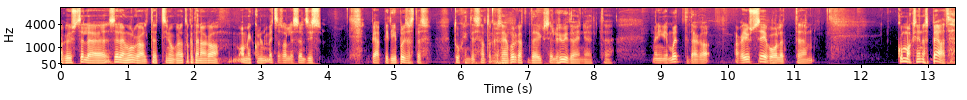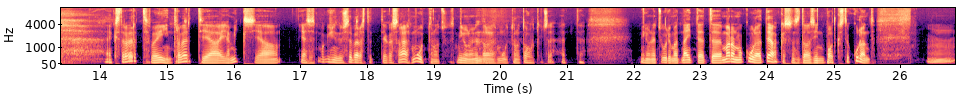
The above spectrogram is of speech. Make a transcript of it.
aga just selle, selle nurga alt, et sinuga natuke täna ka hommikul metsas olles seal siis peadpidi põõsastes, tuhnides natuke saime põrgatada ja üks oli hüüda onju, et äh, mõningaid mõtteid, aga, aga just see pool, et äh, kummaks ennast pead, ekstravert või introvert ja, ja miks? Ja, ja sest ma küsin just seepärast, et ja kas on ajas muutunud, sest minul on endal ajas muutunud tohutult see, et minu need suurimad näited, ma arvan, mu kuulajad teavad, kes on seda siin podcast'i kuulanud. Mm,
